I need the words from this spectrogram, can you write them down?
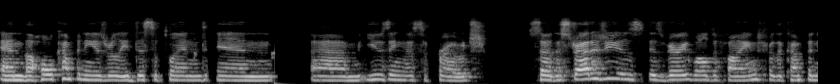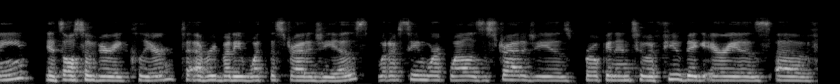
And the whole company is really disciplined in um, using this approach so the strategy is is very well defined for the company. It's also very clear to everybody what the strategy is. What I've seen work well is a strategy is broken into a few big areas of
